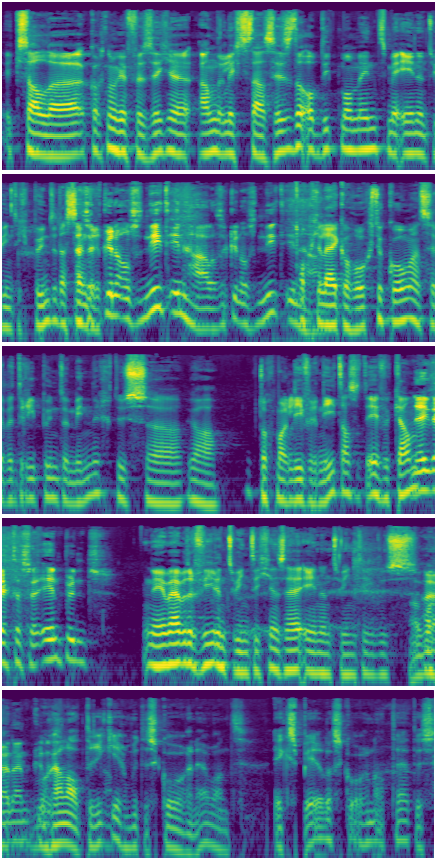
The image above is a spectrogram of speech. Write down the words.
Ik zal eh, kort nog even zeggen, Anderlecht staat zesde op dit moment met 21 punten. Dat En zijn ze er kunnen ons niet inhalen, ze kunnen ons niet op inhalen. gelijke hoogte komen, want ze hebben drie punten minder. Dus eh, ja, toch maar liever niet als het even kan. Nee, ik dacht dat ze één punt... Nee, wij hebben er 24 en zij 21. Dus Maar we, Ah ja, dan we kunnen gaan al drie keer moeten scoren, hè, want ex-spelers scoren altijd. Dus.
